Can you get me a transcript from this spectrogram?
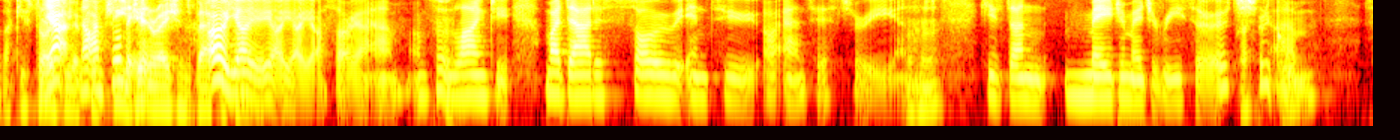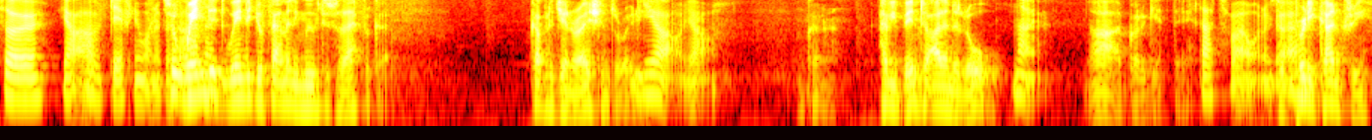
Like historically, Yeah, no, I'm sure 15 there is. generations back. Oh or yeah, something? Hmm. yeah, yeah, yeah, yeah. Sorry, I am. I'm, I'm lying to you. My dad is so into our ancestry, and he's done major, major research. Mm-hmm. That's pretty cool. so yeah, I would definitely want to So go. to when Ireland. did when did your family move to South Africa? Couple of generations already. Yeah, yeah. Okay. Have you been to Ireland at all? No, Ah, I've got to get there. that's where I want to It's go. a pretty country.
